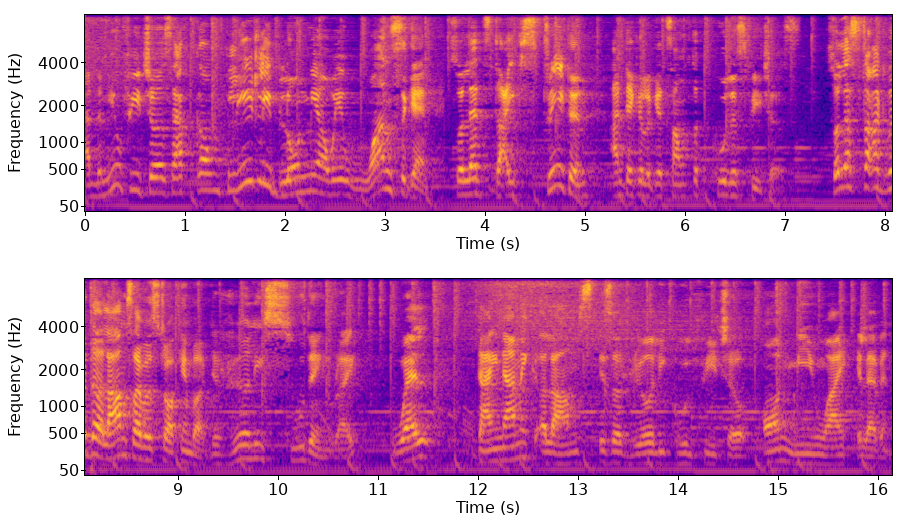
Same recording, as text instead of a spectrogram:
And the new features have completely blown me away once again. So let's dive straight in and take a look at some of the coolest features. So let's start with the alarms I was talking about. They're really soothing, right? Well, dynamic alarms is a really cool feature on MIUI 11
